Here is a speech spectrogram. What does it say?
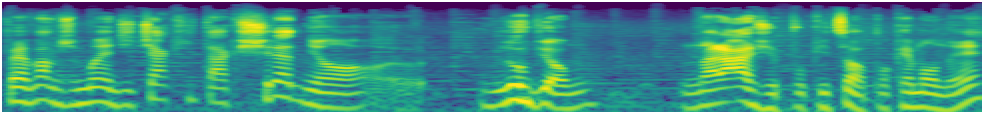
Powiem wam, że moje dzieciaki tak średnio yy, lubią na razie póki co Pokémony.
